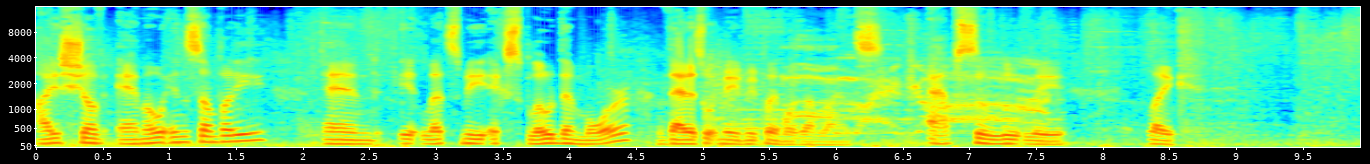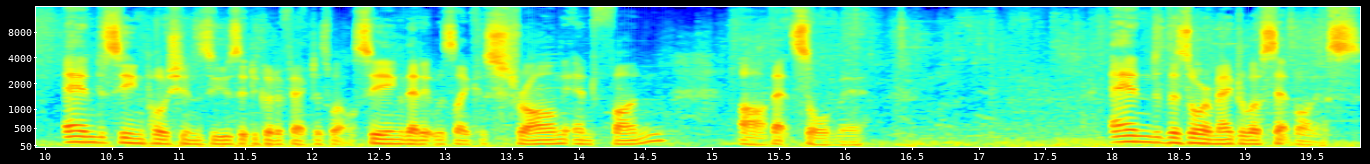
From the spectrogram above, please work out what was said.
I shove ammo in somebody, and it lets me explode them more, that is what made me play more Gunlance. Absolutely. Like... And seeing potions use it to good effect as well. Seeing that it was, like, strong and fun, oh, that sold me. And the Zorah Magdaros set bonus.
